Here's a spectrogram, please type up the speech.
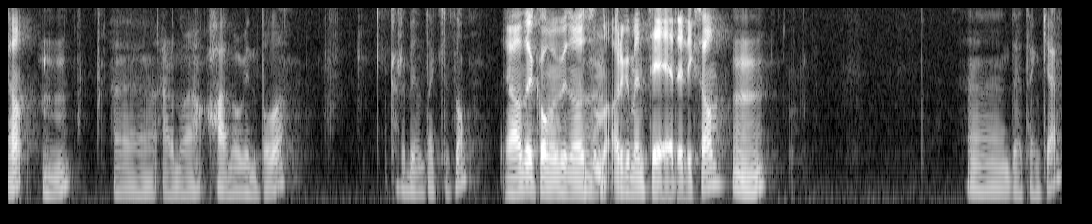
Ja, Mm. Eh, er det noe, har jeg noe å vinne på det? Kanskje begynne å tenke litt sånn? ja du kommer begynne å sånn, argumentere, liksom. Mm. det tenker jeg.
